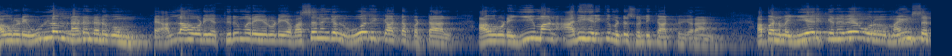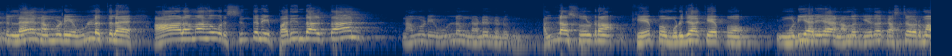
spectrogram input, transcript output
அவருடைய உள்ளம் நடுநடுகும் அல்லாஹுடைய திருமறையருடைய வசனங்கள் ஓதி காட்டப்பட்டால் அவருடைய ஈமான் அதிகரிக்கும் என்று சொல்லி காட்டுகிறான். அப்போ நம்ம ஏற்கனவே ஒரு மைண்ட் செட்டில் நம்முடைய உள்ளத்தில் ஆழமாக ஒரு சிந்தனை பதிந்தால்தான் நம்முடைய உள்ளம் நடுநடுங்கும். அல்லாஹ் சொல்கிறான் கேட்போம் முடிஞ்சால் கேட்போம் முடியாலையா நமக்கு ஏதோ கஷ்டம் வருமா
